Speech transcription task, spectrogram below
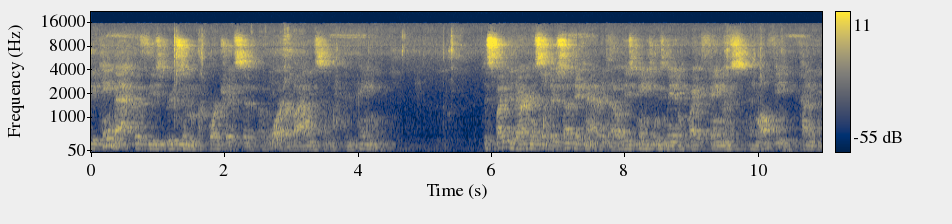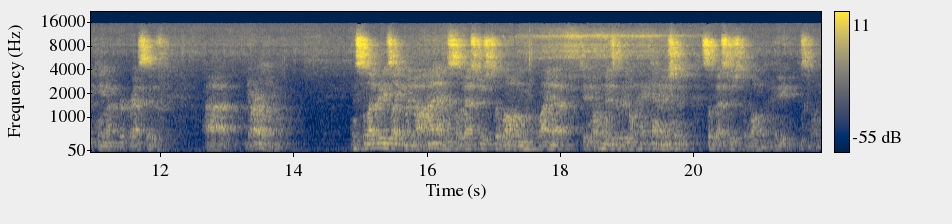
He came back with these gruesome portraits of, of war, violence, and, and pain. Despite the darkness of their subject matter, though, these paintings made him quite famous and wealthy, kind of became a progressive uh, darling. And celebrities like Madonna and Sylvester Stallone lined up to own his original. I can't mention Sylvester Stallone. Hey, this one.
